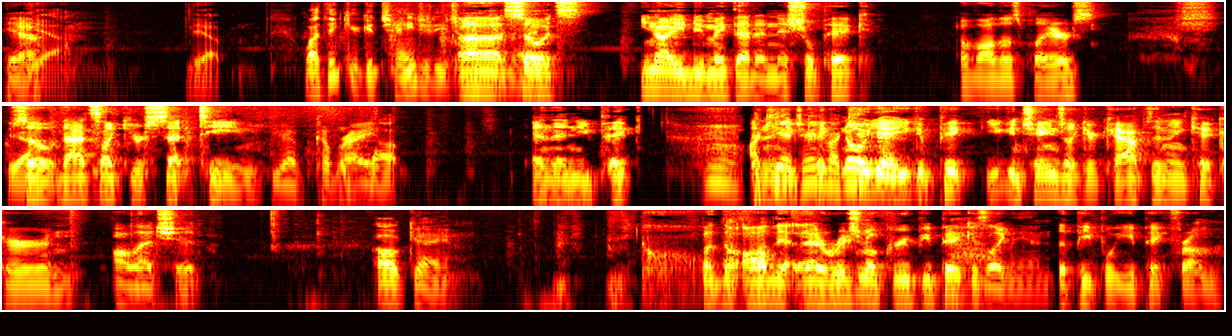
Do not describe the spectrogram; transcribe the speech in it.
Yeah. Yeah. Yeah. Well, I think you can change it each Uh, weekend, so right? it's you know how you do make that initial pick of all those players. Yeah. So that's like your set team, you have a couple right. and then you pick. I can't change pick, my No, kicker? yeah, you can pick. You can change like your captain and kicker and all that shit. Okay. But the all the that original group you pick is Oh, like man. the people you pick from.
